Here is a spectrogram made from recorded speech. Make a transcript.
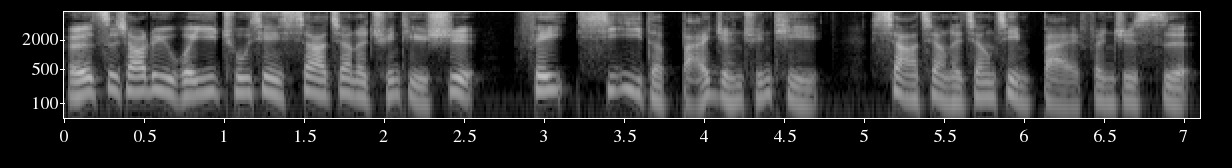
而自杀率唯一出现下降的群体是非蜥蜴的白人群体，下降了将近百分之四。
